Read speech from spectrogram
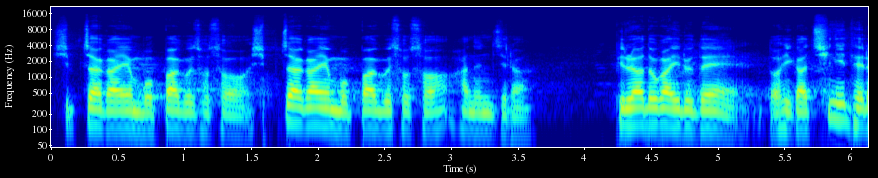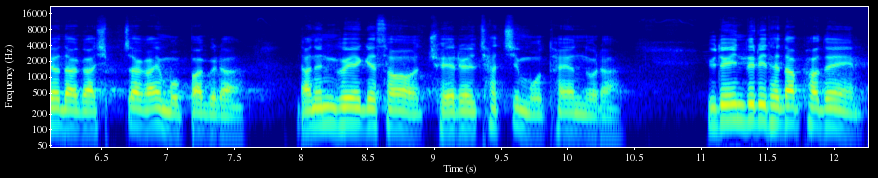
십자가에 못 박으소서 십자가에 못 박으소서 하는지라. 빌라도가 이르되 너희가 친히 데려다가 십자가에 못 박으라. 나는 그에게서 죄를 찾지 못하였노라 유대인들이 대답하되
